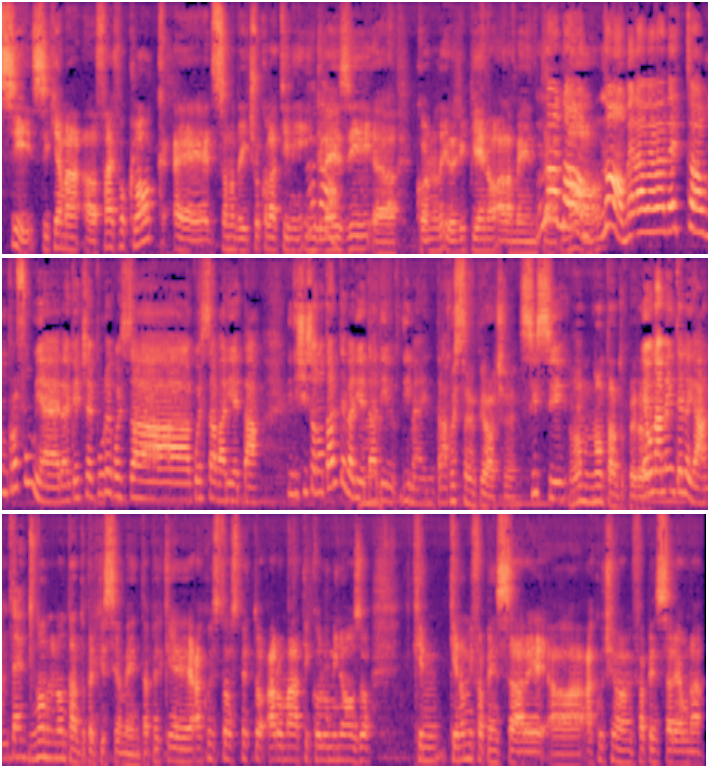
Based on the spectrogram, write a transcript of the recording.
Sì, si chiama uh, Five O'Clock e sono dei cioccolatini No, no. inglesi uh, con il ripieno alla menta. No, no, no, me l'aveva detta un profumiere che c'è pure questa, questa varietà. Quindi ci sono tante varietà Mm. di, di menta. Questo mi piace. Sì, sì. Non, non tanto per... È una menta elegante. Non, non tanto perché sia menta, perché ha questo aspetto aromatico, luminoso, che, che non mi fa pensare a, a cucina, ma mi fa pensare a una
